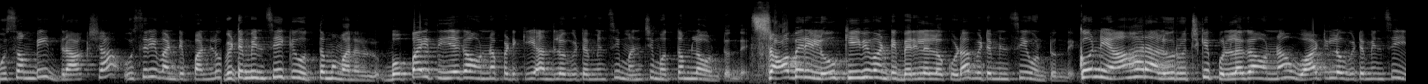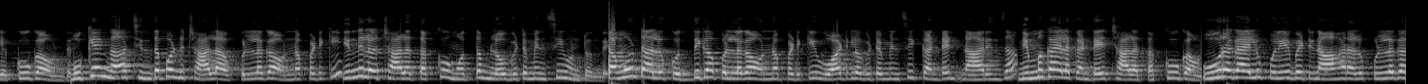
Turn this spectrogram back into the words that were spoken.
ముసంబి ద్రాక్ష ఉసిరి వంటి పండ్లు విటమిన్ సి కి ఉత్తమ వనరులు. బొప్పాయి తీయగా ఉన్నప్పటికీ అందులో విటమిన్ సి మంచి మొత్తంలో ఉంటుంది. స్ట్రాబెర్రీలు కివి వంటి బెర్రీలలో కూడా విటమిన్ సి ఉంటుంది. కొన్ని ఆహారాలు రుచికి పుల్లగా ఉన్నా వాటిలో విటమిన్ సి ఎక్కువగా ఉంటుంది. ముఖ్యంగా చింతపండు చాలా పుల్లగా ఉన్నప్పటికీ ఇందులో చాలా తక్కువ మొత్తంలో విటమిన్ సి ఉంటుంది. టమోటాలు కొద్దిగా పుల్లగా ఉన్నప్పటికీ వాటిలో విటమిన్ సి కంటెంట్ నారింజ నిమ్మకాయల కంటే చాలా తక్కువగా ఉంది ఊరగాయలు పులియబెట్టిన ఆహారాలు పుల్లగా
